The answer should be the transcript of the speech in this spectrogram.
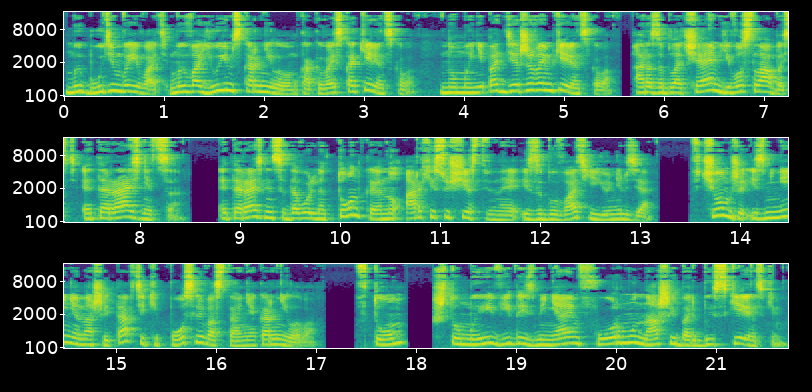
Мы будем воевать, мы воюем с Корниловым, как и войска Керенского. Но мы не поддерживаем Керенского, а разоблачаем его слабость. Это разница. Эта разница довольно тонкая, но архисущественная, и забывать ее нельзя. В чем же изменение нашей тактики после восстания Корнилова? В том, что мы видоизменяем форму нашей борьбы с Керенским,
